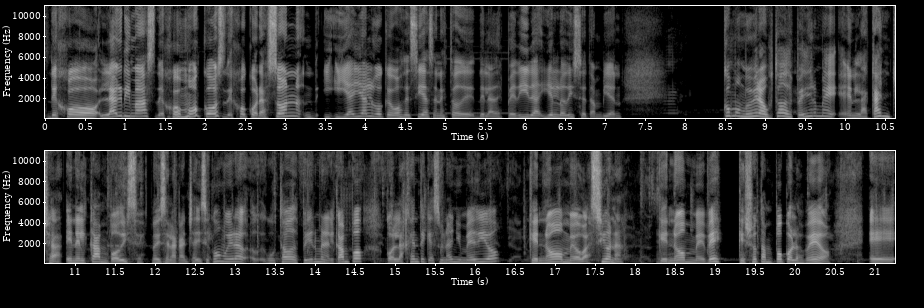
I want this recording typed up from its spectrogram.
dejó lágrimas, dejó mocos, dejó corazón, y, y hay algo que vos decías en esto de, de la despedida, y él lo dice también. ¿Cómo me hubiera gustado despedirme en la cancha, en el campo? Dice, no dice en la cancha, dice, ¿cómo me hubiera gustado despedirme en el campo con la gente que hace un año y medio que no me ovaciona, que no me ve, que yo tampoco los veo? Eh,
